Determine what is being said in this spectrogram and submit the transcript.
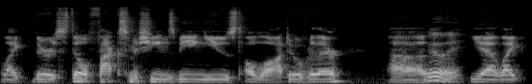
like there's still fax machines being used a lot over there. Uh, Really? Yeah, like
